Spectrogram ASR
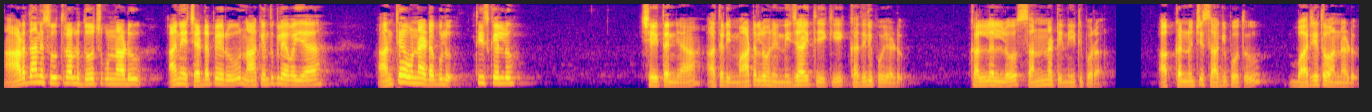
ఆడదాని సూత్రాలు దోచుకున్నాడు అనే చెడ్డ పేరు నాకెందుకు లేవయ్యా? అంతే ఉన్నాయి డబ్బులు. తీసుకెళ్ళు. చైతన్య అతడి మాటలోని నిజాయితీకి కదిలిపోయాడు. కళ్ళల్లో సన్నటి నీటిపొర. అక్కడ్నుంచి సాగిపోతూ భార్యతో అన్నాడు.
